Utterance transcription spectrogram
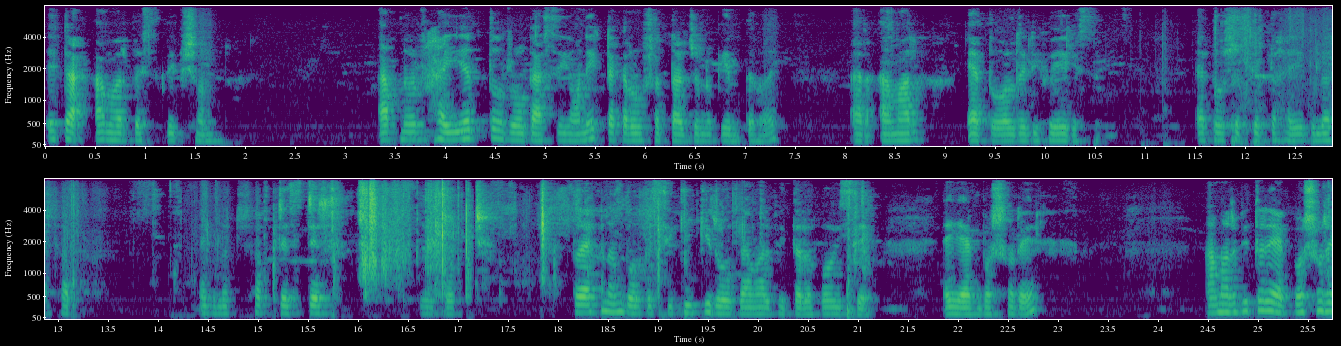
এটা আমার প্রেসক্রিপশন আপনার ভাইয়ের তো রোগ আছে, অনেক টাকার ঔষধ তার জন্য কিনতে হয়। আর আমার এত অলরেডি হয়ে গেছে। এত ওষুধ কিনতে হয়, এগুলো সব এগুলো সব টেস্টের রিপোর্ট তো এখন আমি বলতেছি, কী কী রোগ আমার ভিতরে হয়েছে এই এক বছরে? আমার ভিতরে এক বছরে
